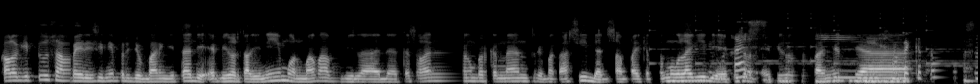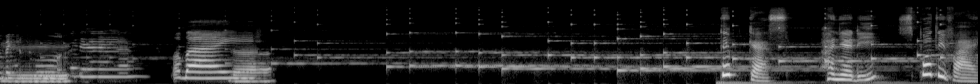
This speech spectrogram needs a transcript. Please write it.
Kalau gitu sampai di sini perjumpaan kita di episode kali ini. Mohon maaf apabila ada kesalahan yang berkenan. Terima kasih dan sampai ketemu lagi di episode episode selanjutnya. Sampai ketemu. Sampai ketemu. Bye bye. Tipcast hanya di Spotify.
